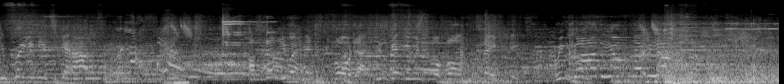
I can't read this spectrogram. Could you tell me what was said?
You really need to get out of here. I'll send you ahead to Blordak. He'll get you into a vault for safety. Wingardium Leviosa!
